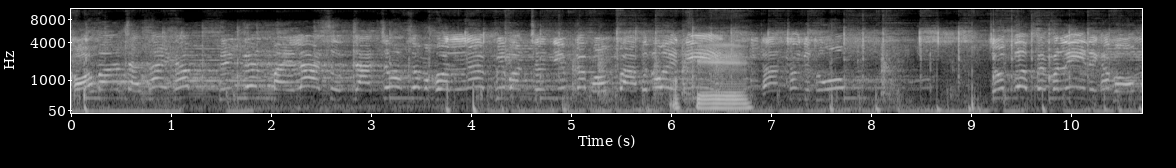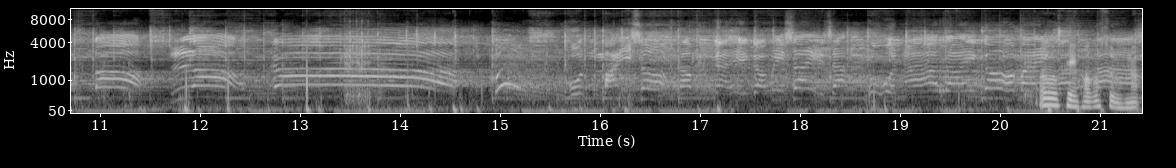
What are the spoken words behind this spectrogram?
ขอมาจัดให้ครับซิงเกิลใหม่ล่าสุดจากโชคชมคนและพี่บอลเชิญยิ้มครับผมฝากไปด้วยโอเค ที่ทางช่องยูทูบโจ๊กเกอร์แฟมิลี่นะครับผมต่อรอก็คนไม่ชอบทำไงก็ไม่ใช่จะพูดอะไรก็ไม่ เออเพลงเขาก็สนุกเนอะ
